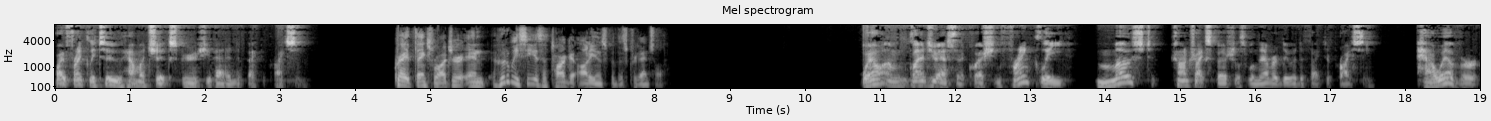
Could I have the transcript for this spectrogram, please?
quite frankly, too, how much experience you've had in defective pricing. Great, thanks, Rodger. And who do we see as a target audience for this credential? Well, I'm glad you asked that question. Frankly, most contract specialists will never do a defective pricing. However,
